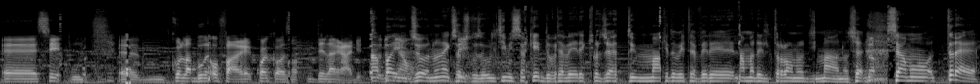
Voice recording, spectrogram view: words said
eh, se appunto eh, collaborare o fare qualcosa della radio. Ma poi Dobbiamo- Gio, non è che Sì. scusa, ultimissimo che dovete avere il progetto in mano, che dovete avere l'ama del trono di mano. Cioè, siamo tre,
